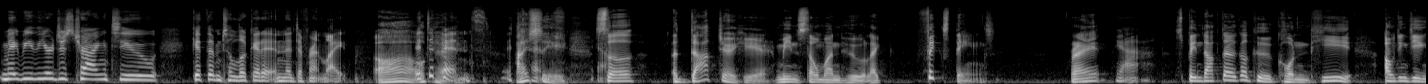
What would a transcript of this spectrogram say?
Maybe you're just trying to get them to look at it in a different light. Oh, It okay. depends. It I depends. see. Yeah. So a doctor here means someone who like fix things, right? Yeah. สปินด็อกเตอร์ก็คือคนที่เอาจริง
